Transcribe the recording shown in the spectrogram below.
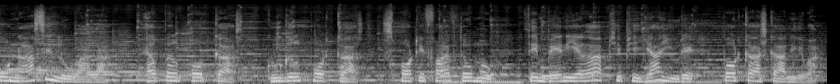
ပိုနားဆင်လိုပါလား Apple Podcast Google Podcast Spotify တို့မှာသင်ပင်ရာဖြစ်ဖြစ်ရယူတဲ့ podcast ကနေပါ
